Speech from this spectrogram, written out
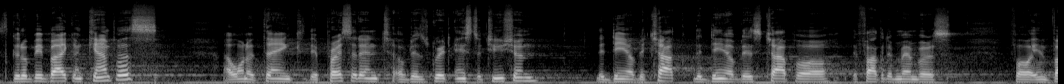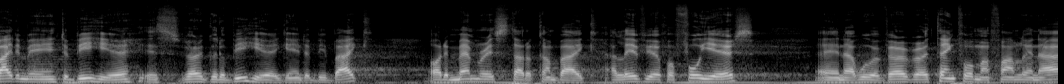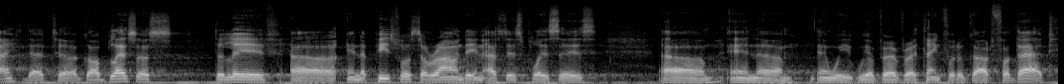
It's good to be back on campus. I want to thank the president of this great institution, the dean of the, cha- the dean of this chapel, the faculty members, for inviting me to be here. It's very good to be here again, to be back. All the memories start to come back. I lived here for four years, and uh, we were very, very thankful, my family and I, that uh, God bless us to live uh, in a peaceful surrounding as this place is. Um, and um, and we, we are very, very thankful to God for that.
